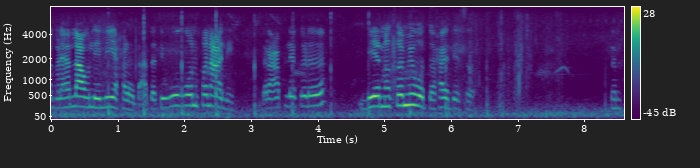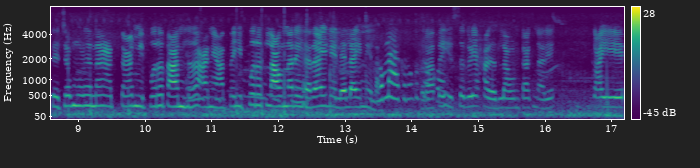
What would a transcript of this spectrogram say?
सगळ्या लावलेली आहे हळद. आता ती उगवून पण आली. तर आपल्याकडं बेनं कमी होतं हळदीचं. तर त्याच्यामुळे ना आता आम्ही परत आणलं आणि आता ही परत लावणार आहे ह्या राहिलेल्या लाईनीला. तर आता ही सगळी हळद लावून टाकणार आहे. काही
